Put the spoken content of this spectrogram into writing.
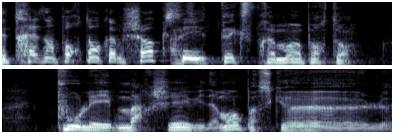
c'est très important comme choc. Ah, c'est extrêmement important. Pour les marchés, évidemment, parce que le,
